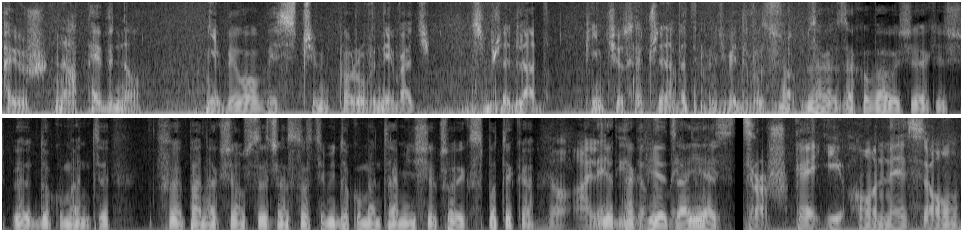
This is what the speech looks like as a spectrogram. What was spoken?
a już na pewno nie byłoby z czym porównywać sprzed lat 500 czy nawet choćby 200. No, za, zachowały się jakieś y, dokumenty. W pana książce często z tymi dokumentami się człowiek spotyka. No, ale Jednak wiedza jest. Troszkę i one są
